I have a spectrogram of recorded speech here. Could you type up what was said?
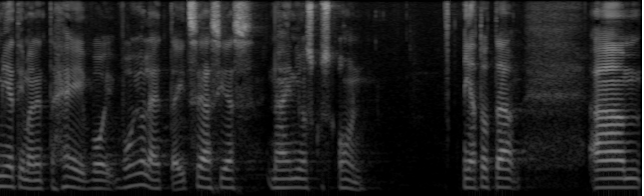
miettimään, että hei, voi, voi olla, että itse asiassa näin joskus on. Ja tota, ähm,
